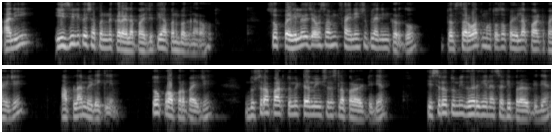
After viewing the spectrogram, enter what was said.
आणि इझिली कशा पण करायला पाहिजे ते आपण बघणार आहोत. सो पहिलं ज्यावेळेस आम्ही फायनान्शियल प्लॅनिंग करतो तर सर्वात महत्त्वाचा पहिला पार्ट पाहिजे आपला मेडिक्लेम तो प्रॉपर पाहिजे. दुसरा पार्ट तुम्ही टर्म इन्शुरन्सला प्रायोरिटी द्या. तिसरं तुम्ही घर घेण्यासाठी प्रायोरिटी द्या.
